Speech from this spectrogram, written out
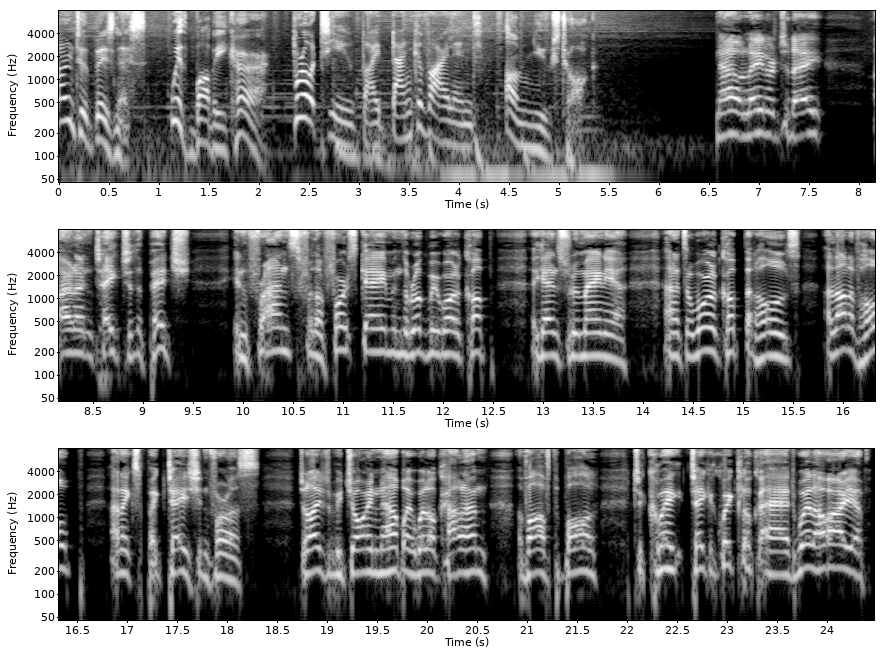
Down to Business with Bobby Kerr. Brought to you by Bank of Ireland. On Newstalk. Now, later today, Ireland take to the pitch in France for the first game in the Rugby World Cup against Romania. And it's a World Cup that holds a lot of hope and expectation for us. Delighted to be joined now by Will O'Callaghan of Off the Ball to quick, take a quick look ahead. Will, how are you?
